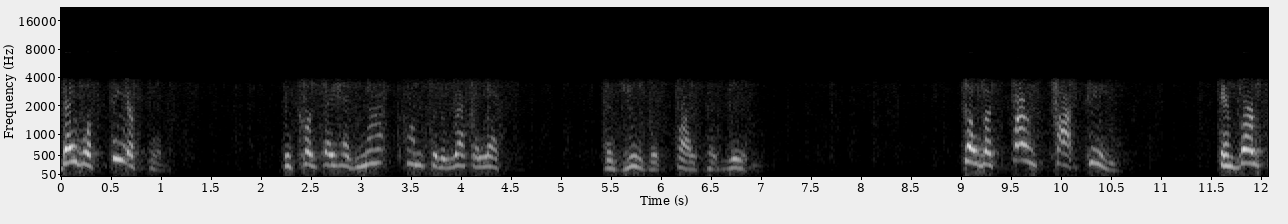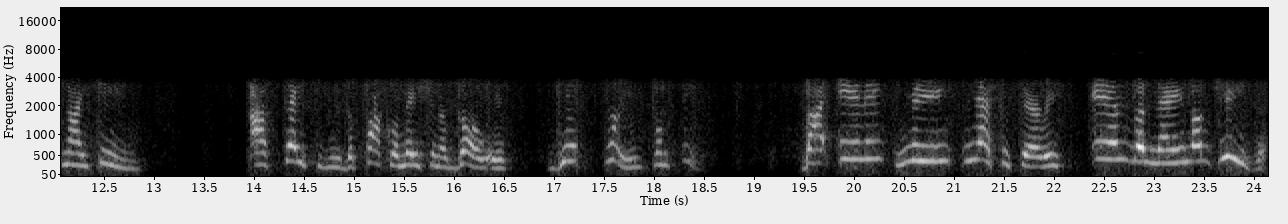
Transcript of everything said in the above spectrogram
They were fearful because they had not come to the recollection that Jesus Christ had risen. So the first top 10 in verse 19, I say to you, the proclamation of go is get free from sin by any means necessary in the name of Jesus.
